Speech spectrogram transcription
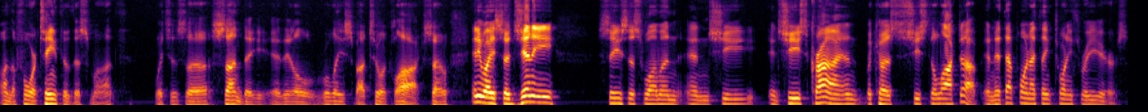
on the 14th of this month, which is a Sunday, and it'll release about two o'clock. So anyway, so Jenny sees this woman, and she and she's crying because she's still locked up, and at that point, I think 23 years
